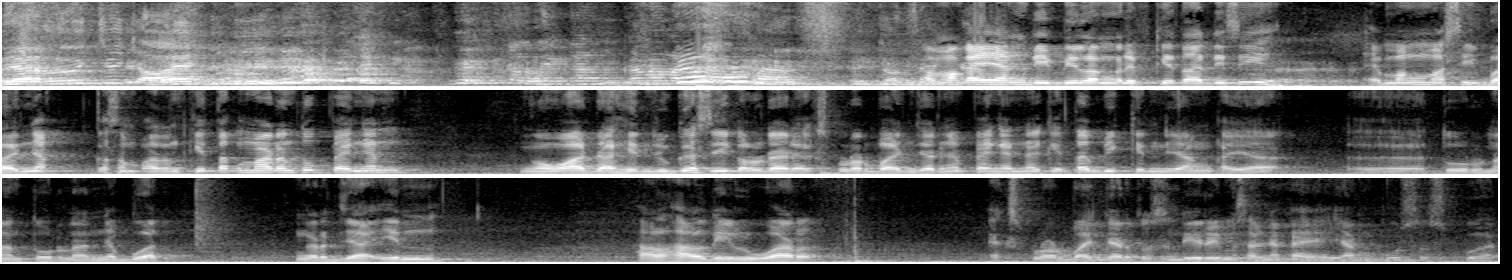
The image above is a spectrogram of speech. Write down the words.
biar lucu coy kan sama kayak yang dibilang Rifki tadi sih emang masih banyak kesempatan kita kemarin tuh pengen ngewadahin juga sih kalau dari explore Banjarnya pengennya kita bikin yang kayak eh, turunan-turunannya buat ngerjain hal-hal di luar explore Banjar tuh sendiri misalnya kayak yang khusus buat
